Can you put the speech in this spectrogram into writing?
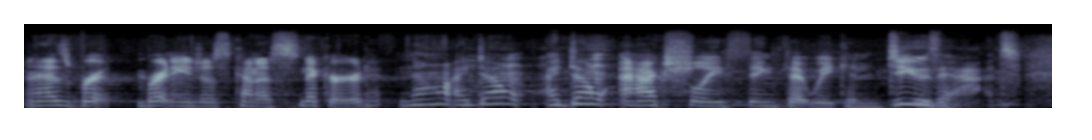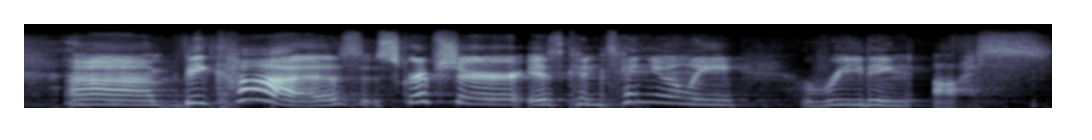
And as Brit- Brittany just kind of snickered, no, I don't, I don't actually think that we can do that. Um, because Scripture is continually reading us,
